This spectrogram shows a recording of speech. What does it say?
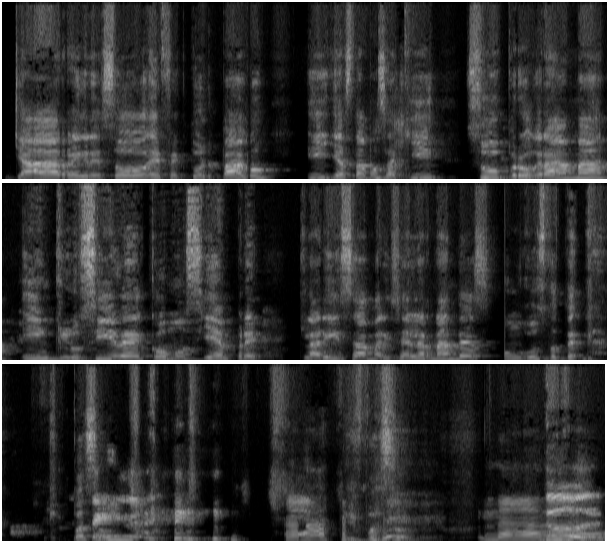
ya regresó, efectuó el pago y ya estamos aquí. Su programa, inclusive como siempre. Clarisa, Maricela Hernández, un gusto. Te... ¿Qué pasó? Ah, ¿Qué pasó? nada. Dude.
